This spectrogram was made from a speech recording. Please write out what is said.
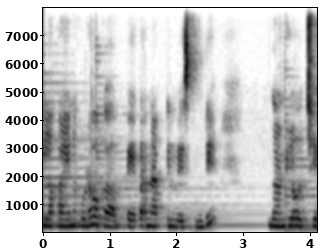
ఇలా పైన కూడా ఒక పేపర్ నాప్కిన్ వేసుకుంటే దాంట్లో వచ్చే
